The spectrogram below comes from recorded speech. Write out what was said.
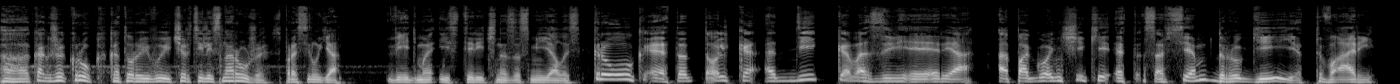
«А как же круг, который вы чертили снаружи?» — спросил я. Ведьма истерично засмеялась. «Круг — это только от дикого зверя, а погонщики — это совсем другие твари.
